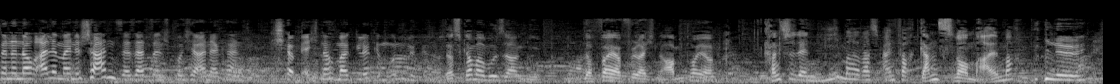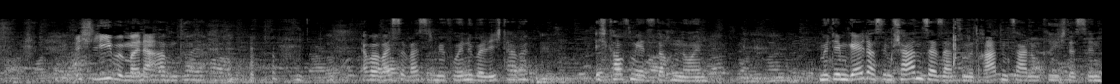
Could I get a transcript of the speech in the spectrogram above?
sondern auch alle meine Schadensersatzansprüche anerkannt. Ich habe echt noch mal Glück im Unglück gehabt. Das kann man wohl sagen, du. Das war ja vielleicht ein Abenteuer. Kannst du denn nie mal was einfach ganz normal machen? Nö. Ich liebe meine Abenteuer. Aber weißt du, was ich mir vorhin überlegt habe? Ich kaufe mir jetzt doch einen neuen. Mit dem Geld aus dem Schadensersatz und mit Ratenzahlung kriege ich das hin.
